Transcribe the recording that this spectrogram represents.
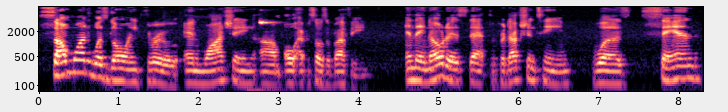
Someone was going through and watching um, old episodes of Buffy, and they noticed that the production team was Sand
